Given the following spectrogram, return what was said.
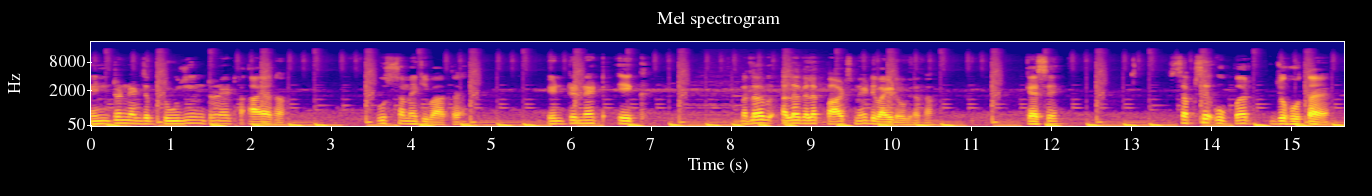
इंटरनेट जब टू इंटरनेट आया था, उस समय की बात है। इंटरनेट एक मतलब अलग अलग पार्ट्स में डिवाइड हो गया था। कैसे? सबसे ऊपर जो होता है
